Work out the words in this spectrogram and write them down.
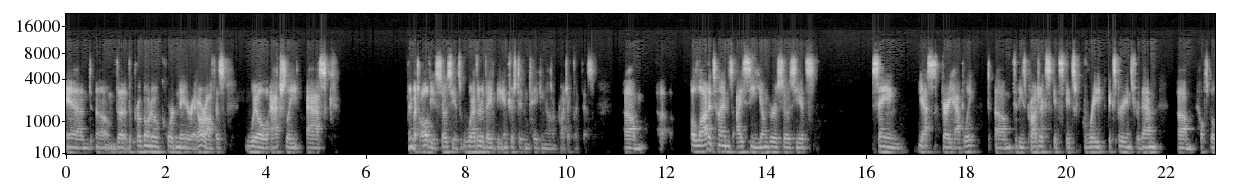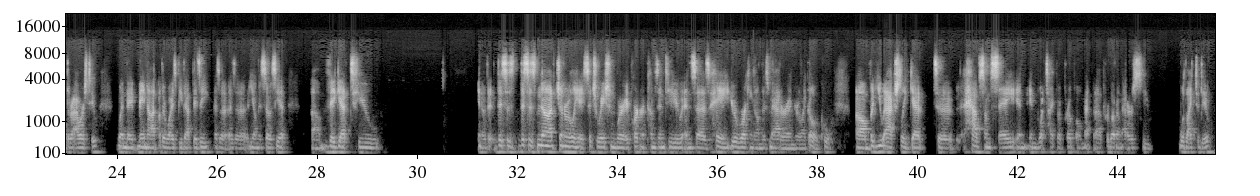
and um, the, the pro bono coordinator at our office will actually ask pretty much all the associates whether they'd be interested in taking on a project like this. Um, a lot of times I see younger associates saying yes very happily um, to these projects. It's, it's great experience for them, um, helps build their hours too when they may not otherwise be that busy as a, as a young associate. Um, they get to you know, th this is this is not generally a situation where a partner comes into you and says, "Hey, you're working on this matter," and you're like, "Oh, cool," um, but you actually get to have some say in in what type of pro bono, uh, pro bono matters you would like to do.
